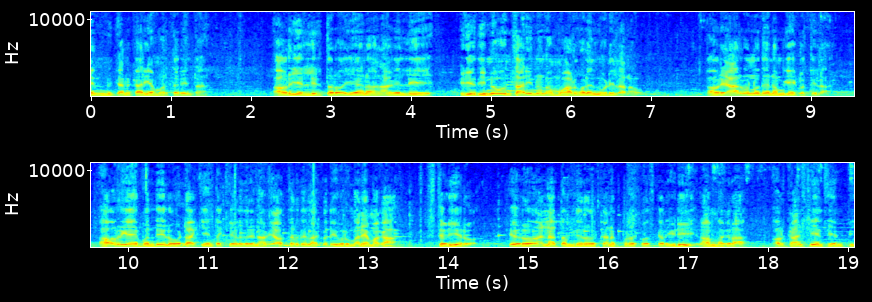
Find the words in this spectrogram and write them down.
ಏನು ಜನಕಾರ್ಯ ಮಾಡ್ತಾರೆ ಅಂತ? ಅವ್ರು ಎಲ್ಲಿರ್ತಾರೋ ಏನೋ, ನಾವೆಲ್ಲಿ ಹಿಡಿಯೋದು? ಇನ್ನೂ ಒಂದು ಸಾರಿನೂ ನಮ್ಮ ವಾರ್ಡ್ಗಳಲ್ಲಿ ನೋಡಿಲ್ಲ ನಾವು. ಅವ್ರು ಯಾರು ಅನ್ನೋದೇ ನಮಗೆ ಗೊತ್ತಿಲ್ಲ. ಅವ್ರಿಗೆ ಬಂದು ಇಲ್ಲಿ ಓಟ್ ಹಾಕಿ ಅಂತ ಕೇಳಿದ್ರೆ ನಾವು ಯಾವ ಥರದಲ್ಲಿ ಹಾಕೋದು? ಇವರು ಮನೆ ಮಗ, ಸ್ಥಳೀಯರು. ಇವರು ಅಣ್ಣ ತಮ್ಮದಿರು ಕನಕಪುರಕ್ಕೋಸ್ಕರ ಇಡೀ ರಾಮನಗರ, ಅವ್ರ ಕಾನ್ಸ್ಟಿಟ್ಯೂನ್ಸಿ ಎಂ ಪಿ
